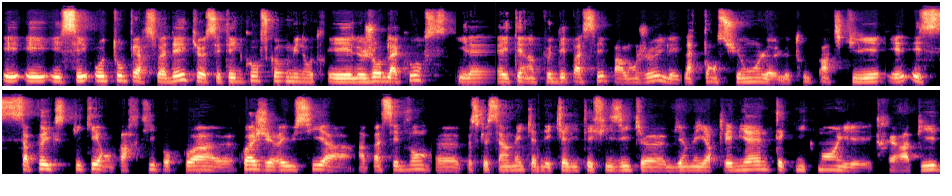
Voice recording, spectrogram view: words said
et, et, s'est auto-persuadé que c'était une course comme une autre. Et le jour de la course, il a été un peu dépassé par l'enjeu, il est la tension, le, le truc particulier, et, et, ça peut expliquer en partie pourquoi, euh, pourquoi j'ai réussi à, à, passer devant, euh, parce que c'est un mec qui a des qualités physiques euh, bien meilleures que les miennes, techniquement il est très rapide,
